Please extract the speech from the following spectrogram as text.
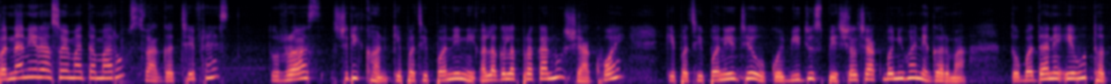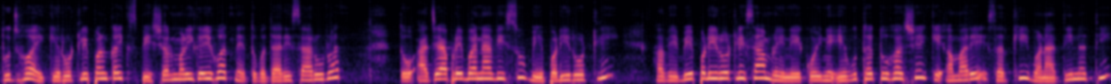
પન્નાની રસોઈમાં તમારું સ્વાગત છે ફ્રેન્ડ્સ તો રસ, શ્રીખંડ કે પછી પનીરની અલગ અલગ પ્રકારનું શાક હોય કે પછી પનીર જેવું કોઈ બીજું સ્પેશિયલ શાક બન્યું હોય ને ઘરમાં, તો બધાને એવું થતું જ હોય કે રોટલી પણ કંઈક સ્પેશિયલ મળી ગઈ હોત ને તો વધારે સારું રત તો આજે આપણે બનાવીશું બે પડી રોટલી. હવે બે પડી રોટલી સાંભળીને કોઈને એવું થતું હશે કે અમારે સરખી વણાતી નથી,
